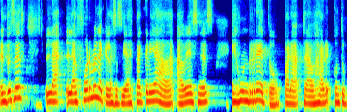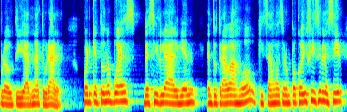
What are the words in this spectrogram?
Entonces, la, la forma en la que la sociedad está creada a veces es un reto para trabajar con tu productividad natural, porque tú no puedes decirle a alguien en tu trabajo, quizás va a ser un poco difícil decir,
